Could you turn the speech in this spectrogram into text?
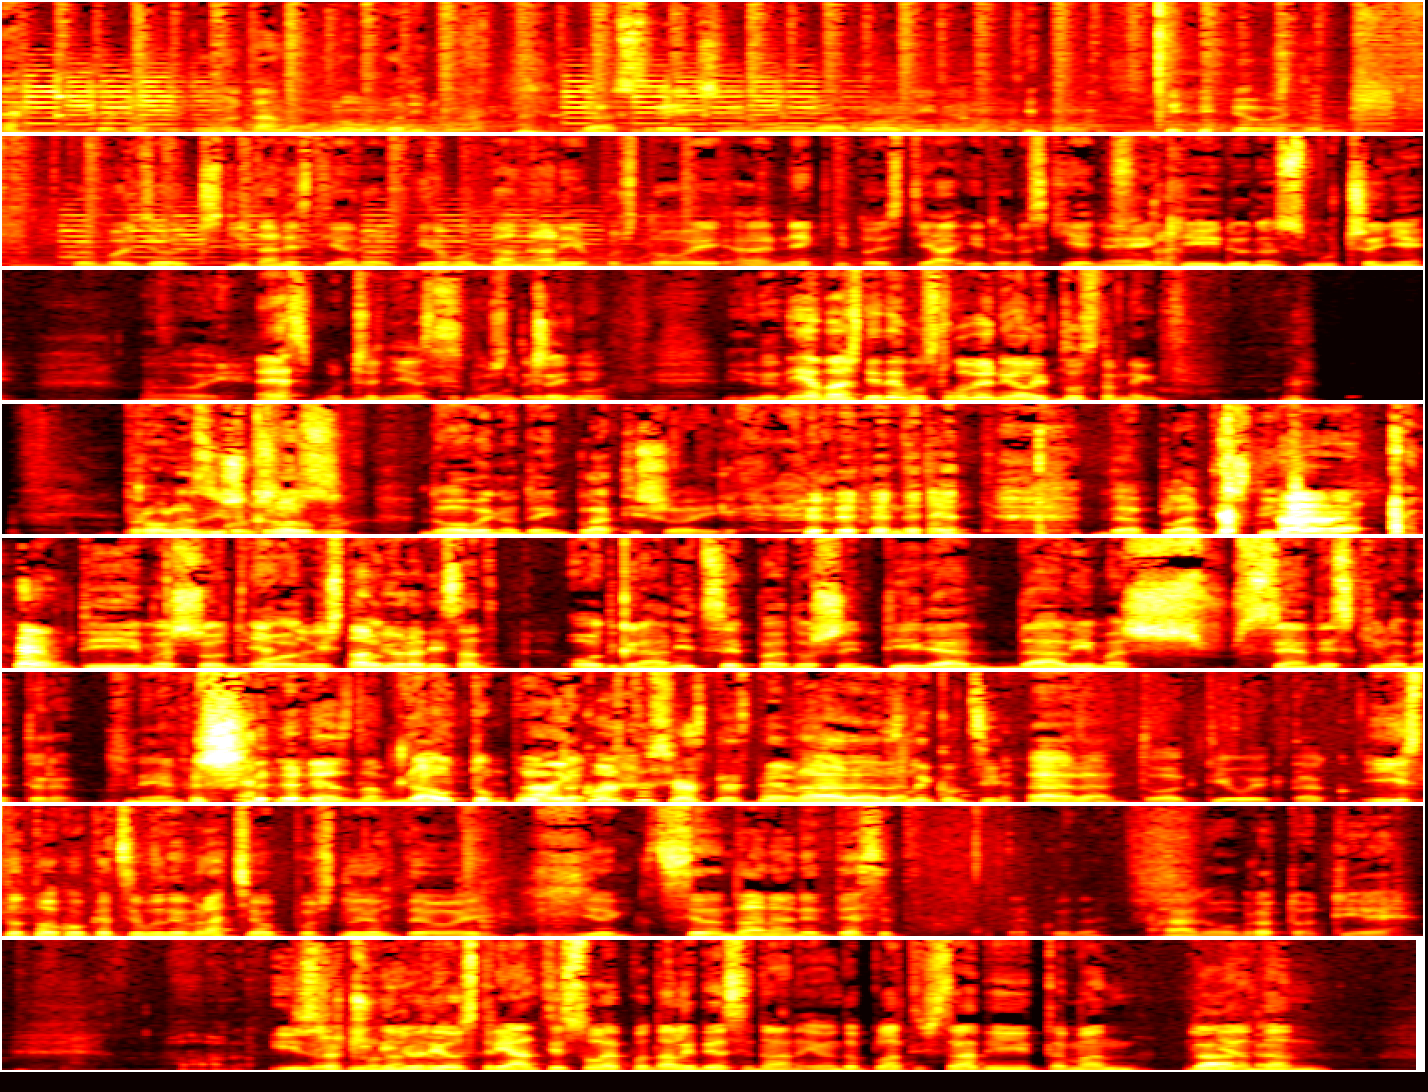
Eh, dobar, dobar dan u novu godinu. da, srećna nova godina. Ovo je to koji je bođe 11. januar, imamo dan ranije, pošto ovaj, neki, to jest ja, idu na skijanje neki sutra. Neki idu na smučenje. Ovaj, e, smučenje da, jeste, smučenje. pošto idemo. Idete... Nije baš da idem u Sloveniju, ali tu sam negdje. Prolaziš kroz, dovoljno da im platiš ovaj. da platiš ti ti imaš od... Eto, od, vi šta bi uradi sad? Od granice pa do Šentilja, da li imaš 70 km? Nemaš ne znam. autoputa. Ali košta 16 da, evra da, da, da. s Da, da, to ti je uvek tako. I isto toliko kad se budem vraćao, pošto mm. jel te ovaj, je 7 dana, a ne 10, tako da. A dobro, to ti je izračunato. Vidi, ljudi, Austrijanci su lepo dali 10 dana i onda platiš sad i taman da, jedan da. dan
